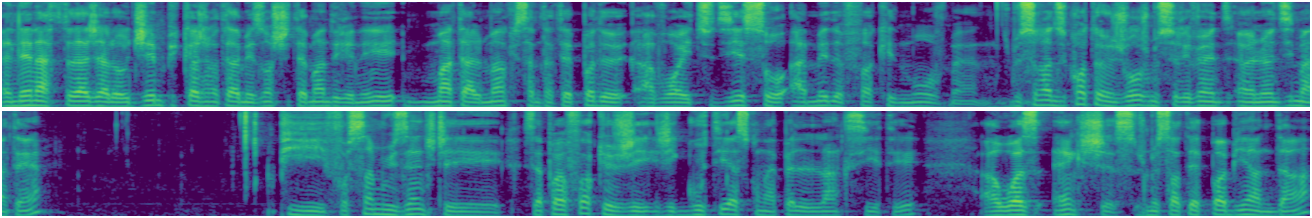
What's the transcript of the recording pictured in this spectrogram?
And then after that, j'allais au gym, puis quand je rentrais à la maison, j'étais tellement drainé mentalement que ça me tentait pas d'avoir étudié. So I made a fucking move, man. Je me suis rendu compte un jour, je me suis réveillé un, lundi matin. Puis, for some reason, c'est la première fois que j'ai goûté à ce qu'on appelle l'anxiété. I was anxious. Je me sentais pas bien dedans.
